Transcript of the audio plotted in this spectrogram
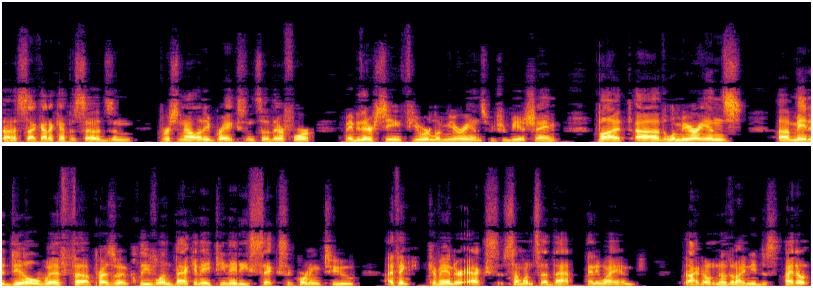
uh, psychotic episodes and personality breaks, and so therefore maybe they're seeing fewer Lemurians, which would be a shame. But uh, the Lemurians uh, made a deal with uh, President Cleveland back in 1886, according to I think Commander X. Someone said that anyway, and I don't know that I need to. I don't.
